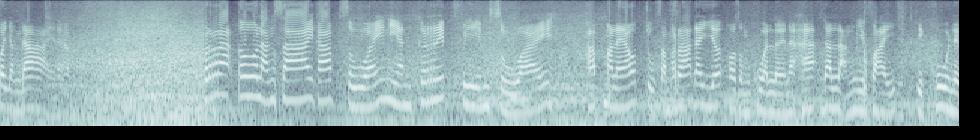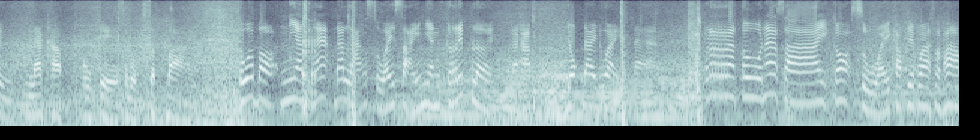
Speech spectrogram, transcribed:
ก็ยังได้นะครับ ประตูหลังซ้ายครับ สวยเนียนกริปฟิล์มสวยพับมาแล้วจุสัมภาระได้เยอะพอสมควรเลยนะฮะ ด้านหลังมีไฟอีกคู่หนึ่งนะครับ โอเคสะดวกสบาย ตัวเบาะเนียนนะด้านหลังสวยใสเนียนกริปเลยนะครับ ยกได้ด้วยนะ ประตูหน้าซ้ายก็สวยครับ เรียกว่าสภาพ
